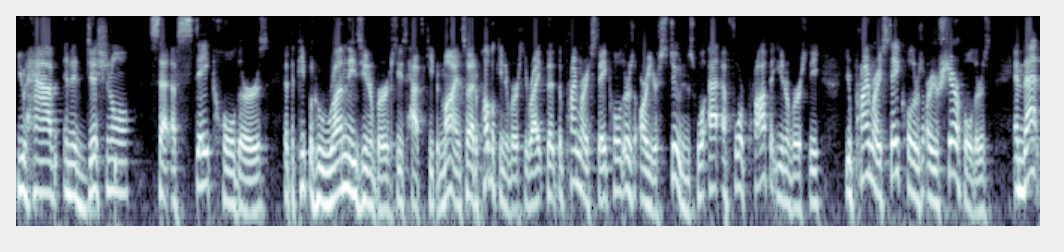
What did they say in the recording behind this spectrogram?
you have an additional set of stakeholders that the people who run these universities have to keep in mind. So at a public university, right, the, the primary stakeholders are your students. Well, at a for-profit university, your primary stakeholders are your shareholders. And that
